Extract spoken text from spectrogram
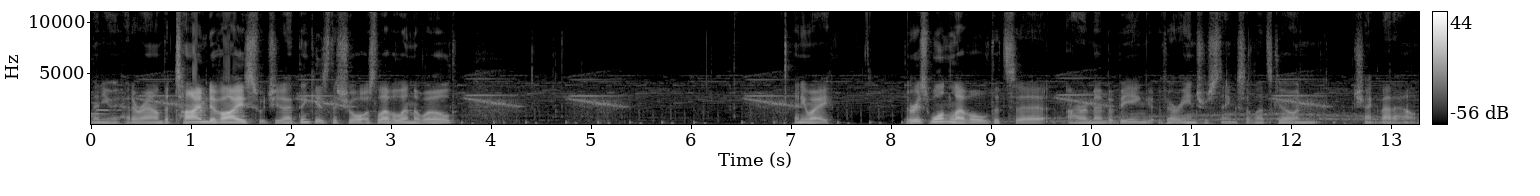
Then you head around the Time Device, which is, I think is the shortest level in the world. Anyway, there is one level that uh, I remember being very interesting, so let's go and check that out.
